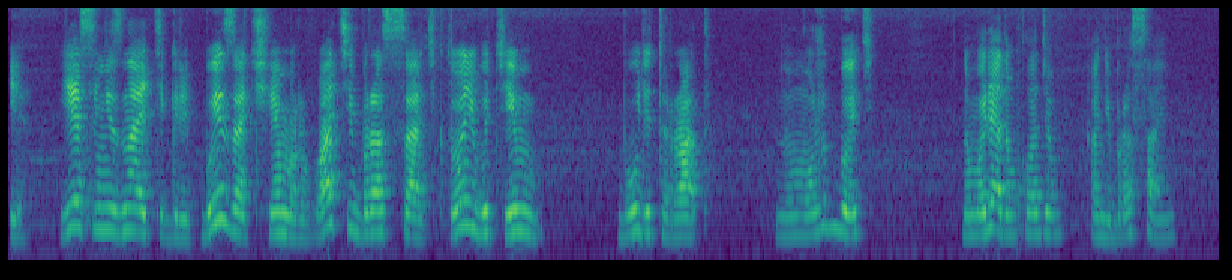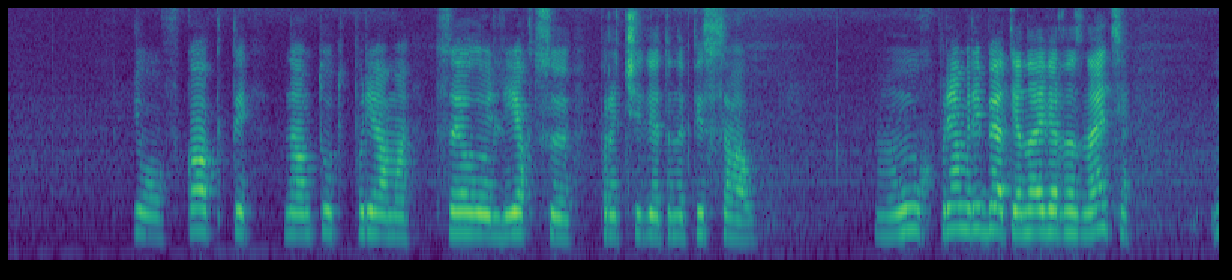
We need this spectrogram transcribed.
И если не знаете грибы, зачем рвать и бросать? Кто-нибудь им будет рад. Ну, может быть. Но мы рядом кладем, а не бросаем. Ёв, как ты нам тут прямо целую лекцию про это написал. Ух, прям, ребят, я, наверное, знаете,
